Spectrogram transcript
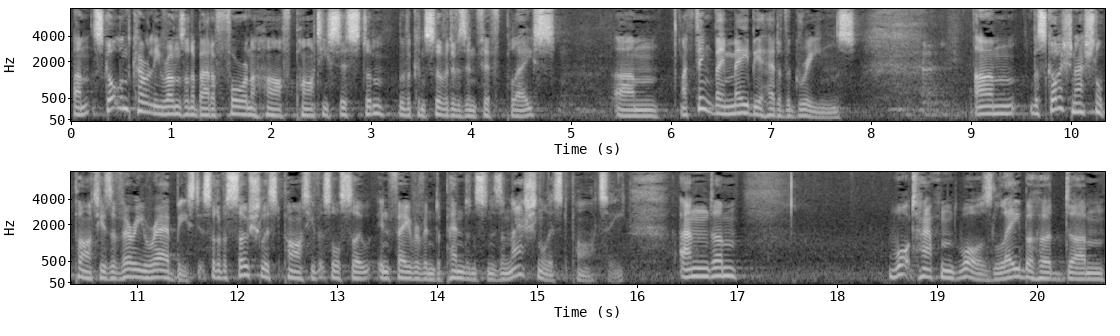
Um, Scotland currently runs on about a four and a half party system, with the Conservatives in fifth place. Um, I think they may be ahead of the Greens. Um, the Scottish National Party is a very rare beast. It's sort of a socialist party that's also in favour of independence and is a nationalist party. And um, what happened was Labour had um,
